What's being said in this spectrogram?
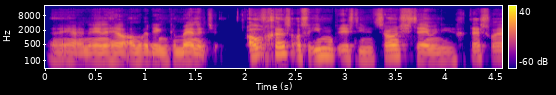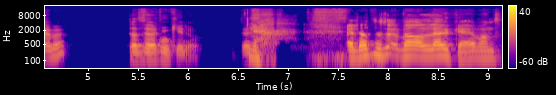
eh, in een hele andere dingen kan managen. Overigens, als er iemand is die met zo'n systeem en die het getest wil hebben, dat wil ik een keer doen. Dus, Ja. En dat is wel leuk, hè? Want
